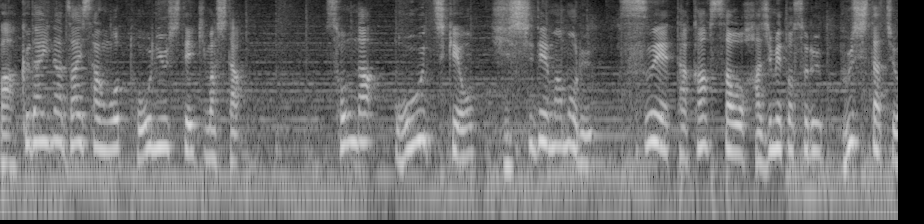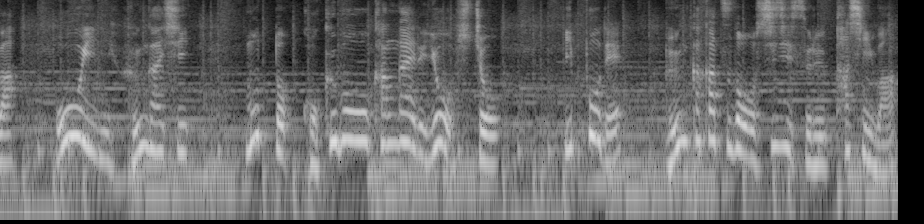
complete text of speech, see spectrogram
莫大な財産を投入していきました。そんな大内家を必死で守る末高房をはじめとする武士たちは大いに憤慨しもっと国防を考えるよう主張。一方で文化活動を支持する家臣は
